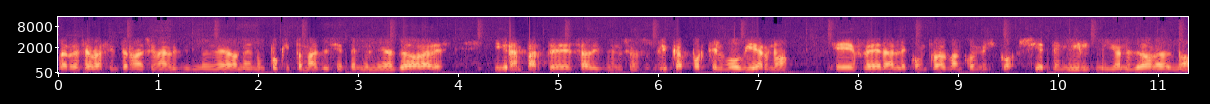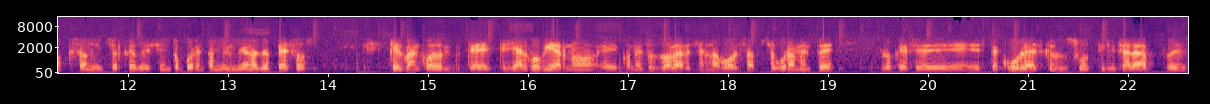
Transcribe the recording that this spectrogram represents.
las reservas internacionales disminuyeron en un poquito más de 7 mil millones de dólares y gran parte de esa disminución se explica porque el gobierno eh, federal le compró al Banco de México 7 mil millones de dólares, ¿no? Que son cerca de 140 mil millones de pesos. Que el banco, que, que ya el gobierno eh, con esos dólares en la bolsa, pues, seguramente lo que se especula es que los utilizará pues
